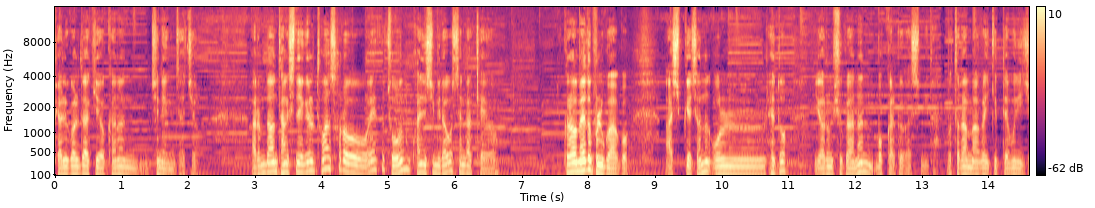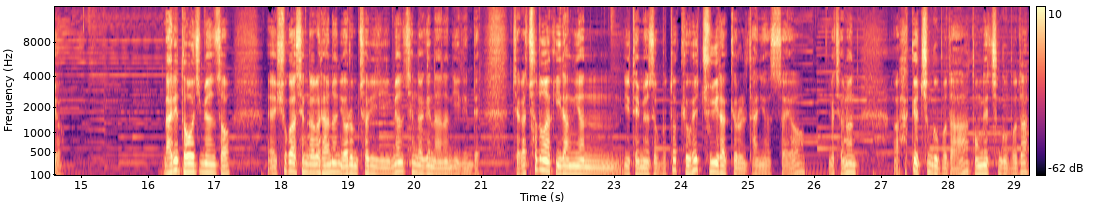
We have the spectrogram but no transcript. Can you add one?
별걸 다 기억하는 진행자죠. 아름다운 당신에게를 통한 서로의 그 좋은 관심이라고 생각해요. 그럼에도 불구하고 아쉽게 저는 올해도 여름 휴가는 못 갈 것 같습니다. 뭐 드라마가 있기 때문이죠. 날이 더워지면서 휴가 생각을 하는 여름철이면 생각이 나는 일인데 제가 초등학교 1학년이 되면서부터 교회 주일 학교를 다녔어요. 그러니까 저는 학교 친구보다 동네 친구보다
